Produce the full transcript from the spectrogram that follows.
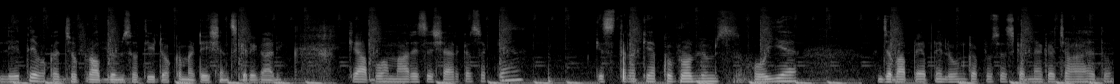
लेते वक्त जो प्रॉब्लम्स होती है डॉक्यूमेंटेशंस के रिगार्डिंग क्या आप वो हमारे से शेयर कर सकते हैं? किस तरह की आपको प्रॉब्लम्स हुई है? जब आपने अपने लोन का प्रोसेस करने का चाहा है तो।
